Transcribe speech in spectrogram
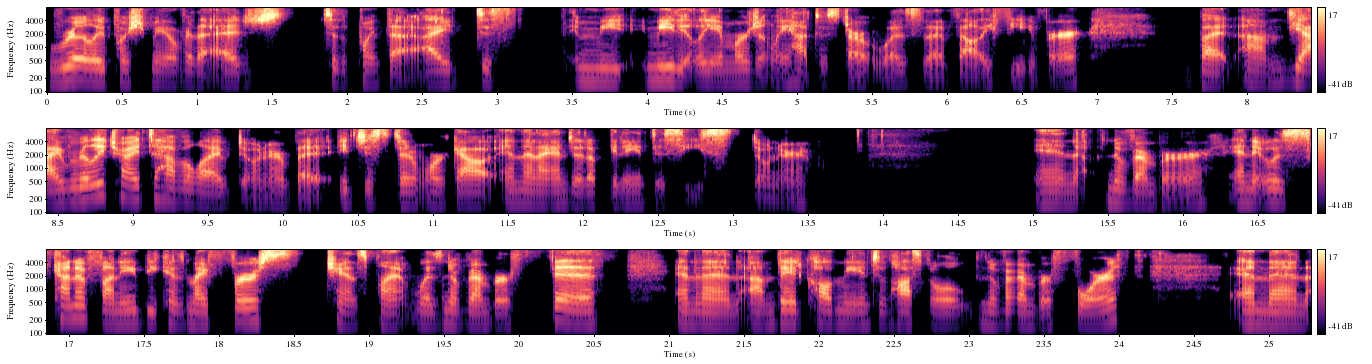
really pushed me over the edge to the point that I just imme- immediately emergently had to start was the valley fever but um, yeah, I really tried to have a live donor, but it just didn't work out. And then I ended up getting a deceased donor in November. And it was kind of funny because my first transplant was November 5th. And then um, they had called me into the hospital November 4th. And then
